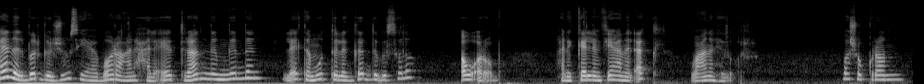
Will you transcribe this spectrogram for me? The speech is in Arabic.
هذا البرجر juicy عبارة عن حلقات random جدا لا تمت للجد بصلة أو قرابة هنتكلم فيها عن الأكل وعن الهزار. وشكرا.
